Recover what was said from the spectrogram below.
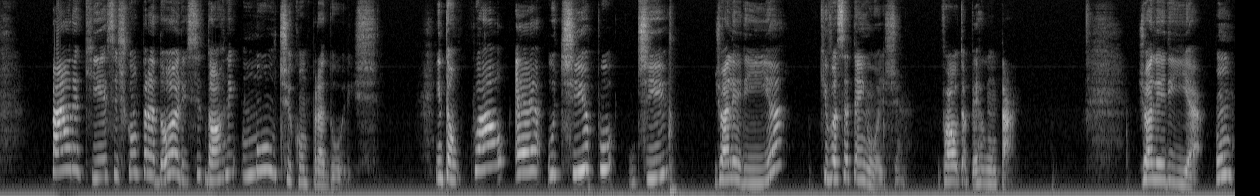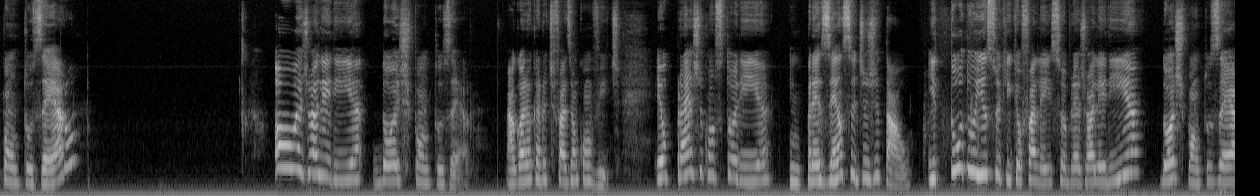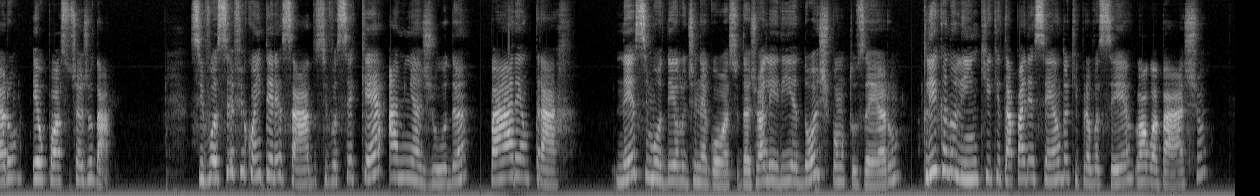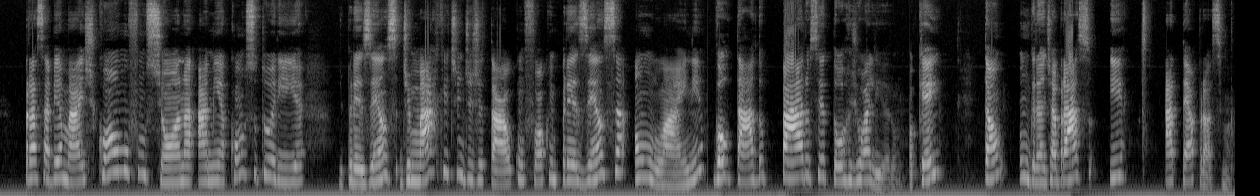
para que esses compradores se tornem multicompradores. Então, qual é o tipo de joalheria que você tem hoje? Volto a perguntar. Joalheria 1.0 ou a joalheria 2.0? Agora eu quero te fazer um convite. Eu presto consultoria em presença digital. E tudo isso aqui que eu falei sobre a joalheria 2.0, eu posso te ajudar. Se você ficou interessado, se você quer a minha ajuda para entrar nesse modelo de negócio da joalheria 2.0, clica no link que está aparecendo aqui para você logo abaixo para saber mais como funciona a minha consultoria de presença de marketing digital com foco em presença online voltado para o setor joalheiro, ok? Então, um grande abraço e até a próxima!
